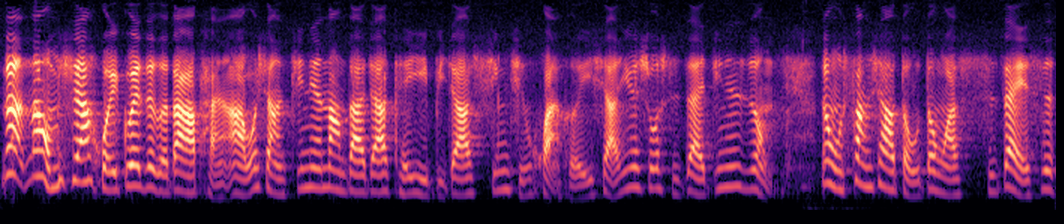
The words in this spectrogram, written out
那那我们现在回归这个大盘啊，我想今天让大家可以比较心情缓和一下，因为说实在，今天这种那种上下抖动啊，实在也是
